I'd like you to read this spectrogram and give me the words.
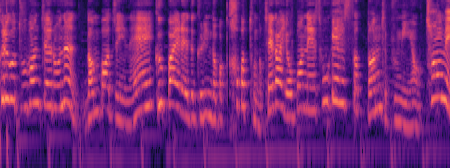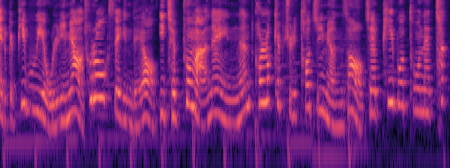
그리고 두 번째로는 넘버즈인의 굿바이 레드 그린 더버 커버 토너. 제가 이번에 소개했었던 제품이에요. 처음에 이렇게 피부 위에 올리면 초록색인데요. 이 제품 안에 있는 컬러 캡슐이 터지면서 제 피부 톤에 착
